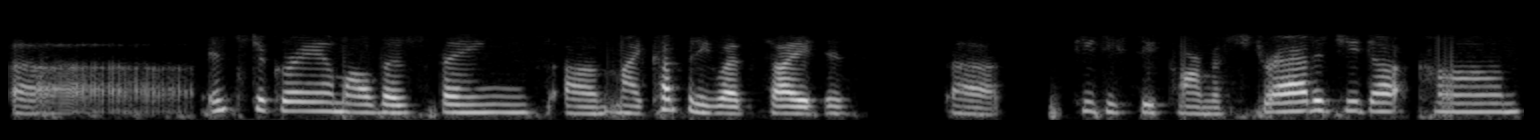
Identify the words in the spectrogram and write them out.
uh, Instagram, all those things. Um, my company website is pdcpharmastrategy.com.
